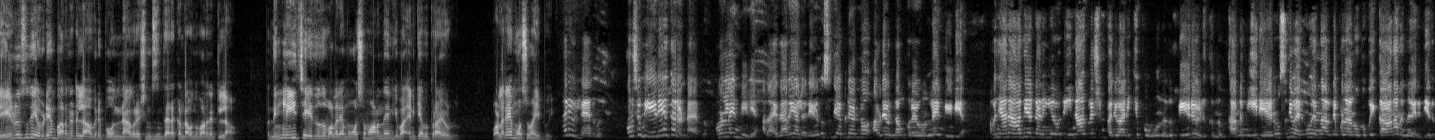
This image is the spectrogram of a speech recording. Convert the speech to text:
രേണുസുതി എവിടെയും പറഞ്ഞിട്ടില്ല അവർ പോകുന്ന ഇനാഗുറേഷൻസും തിരക്കുണ്ടാവുമെന്ന് പറഞ്ഞിട്ടില്ല. അപ്പം നിങ്ങൾ ഈ ചെയ്തത് വളരെ മോശമാണെന്ന് എനിക്ക് എനിക്ക് അഭിപ്രായമുള്ളൂ. വളരെ മോശമായി പോയി കുറച്ച് മീഡിയക്കാരുണ്ടായിരുന്നു ഓൺലൈൻ മീഡിയ അതായത് അറിയാലോ രേണുസുതി എവിടെ ഉണ്ടോ അവിടെ ഉണ്ടാവും കുറെ ഓൺലൈൻ മീഡിയ അപ്പൊ ഞാൻ ആദ്യമായിട്ടാണ് ഇങ്ങനെ ഒരു ഇനാഗ്രേഷൻ പരിപാടിക്ക് പോകുന്നതും വീഡിയോ എടുക്കുന്നതും. കാരണം ഈ രേണുസുതി വരുന്നു എന്ന് അറിഞ്ഞപ്പോഴാണ് ഒന്ന് പോയി കാണാമെന്ന് കരുതിയത്.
